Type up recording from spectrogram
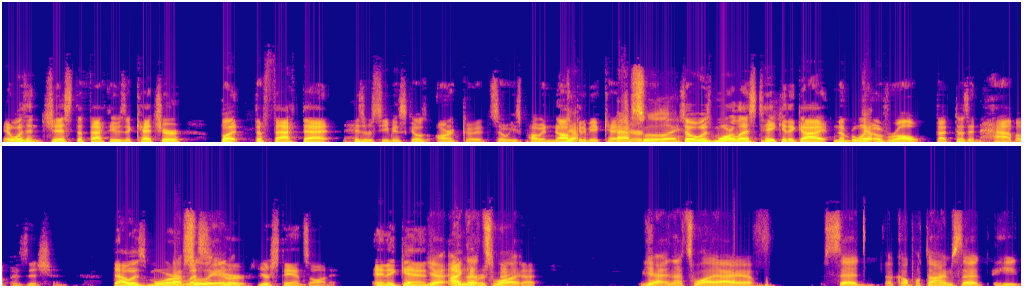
it wasn't just the fact that he was a catcher, but the fact that his receiving skills aren't good. So he's probably not Yep, going to be a catcher. absolutely. So it was more or less taking a guy number one Yep. overall that doesn't have a position. That was more Absolutely, or less your your stance on it. And again, Yeah, I and can that's respect why- that. Yeah, and that's why I have said a couple times that he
